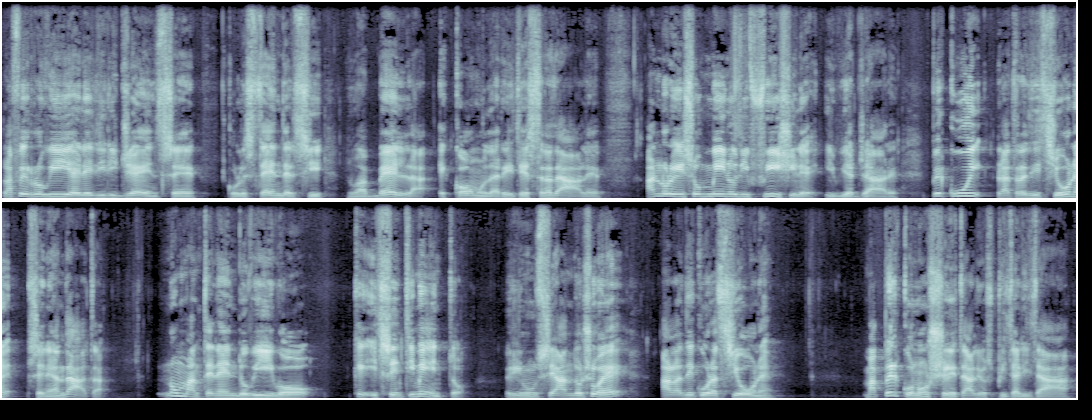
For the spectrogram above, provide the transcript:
La ferrovia e le diligenze, con l'estendersi di una bella e comoda rete stradale, hanno reso meno difficile il viaggiare, per cui la tradizione se n'è andata, non mantenendo vivo che il sentimento, rinunziando cioè alla decorazione. Ma per conoscere tale ospitalità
